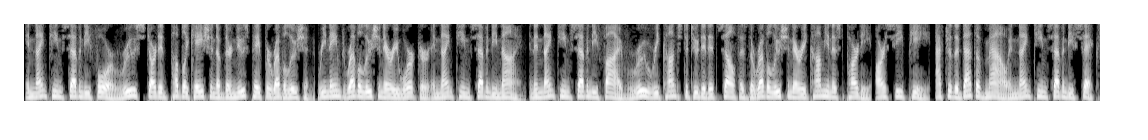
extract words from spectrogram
In 1974 RU started publication of their newspaper Revolution renamed Revolutionary Worker in 1979 and in 1975 RU reconstituted itself as the Revolutionary Communist Party RCP. .After the death of Mao in 1976,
